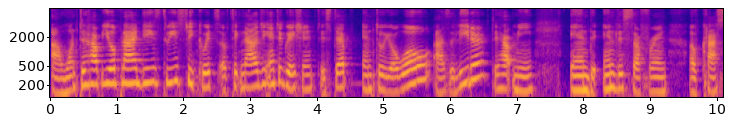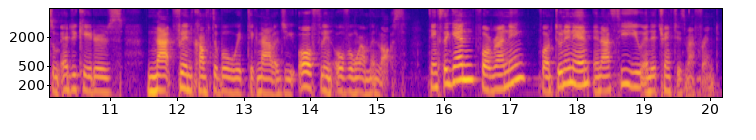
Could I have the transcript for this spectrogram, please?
I want to help you apply these three secrets of technology integration to step into your role as a leader to help me end the endless suffering of classroom educators not feeling comfortable with technology or feeling overwhelming loss. Thanks again for running, for tuning in, and I'll see you in the trenches, my friend.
